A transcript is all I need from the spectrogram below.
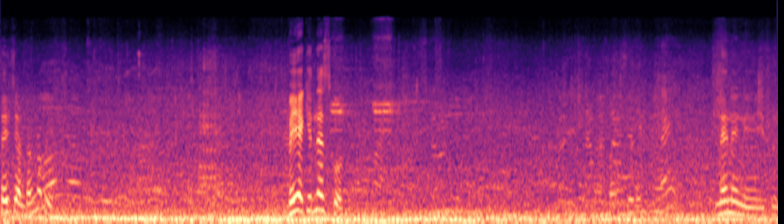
सही चल रहा ना भैया भैया कितना स्कोर नहीं नहीं नहीं इतना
